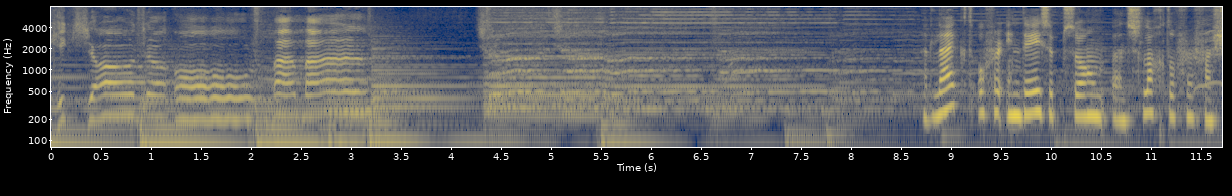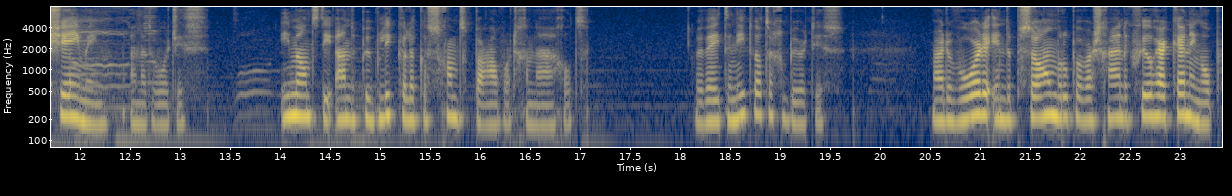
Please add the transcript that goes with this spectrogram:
keeps Georgia on my mind. Het lijkt of er in deze psalm een slachtoffer van shaming aan het woord is. Iemand die aan de publiekelijke schandpaal wordt genageld. We weten niet wat er gebeurd is. Maar de woorden in de psalm roepen waarschijnlijk veel herkenning op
